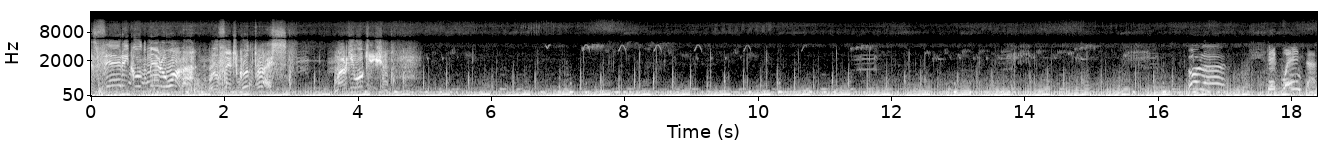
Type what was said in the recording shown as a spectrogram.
Has very good marijuana. Will fetch good price. Marking location. Hola! ¿Qué cuentas?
